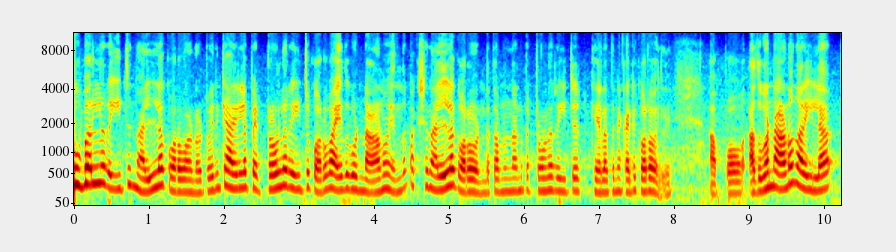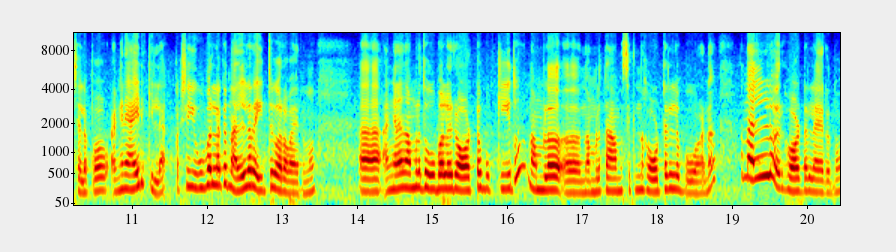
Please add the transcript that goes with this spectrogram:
ഊബറിൽ റേറ്റ് നല്ല കുറവാണ് കേട്ടോ. എനിക്കറിയില്ല പെട്രോളിന്റെ റേറ്റ് കുറവായത് കൊണ്ടാണോ എന്ന് പക്ഷെ നല്ല കുറവുണ്ട്. തമിഴ്നാട് പെട്രോളിന്റെ റേറ്റ് കേരളത്തിനെക്കാട്ടി കുറവല്ലേ? അപ്പോൾ അതുകൊണ്ടാണോ എന്നറിയില്ല ചിലപ്പോൾ അങ്ങനെ ആയിരിക്കില്ല. പക്ഷേ യൂബറിലൊക്കെ നല്ല റേറ്റ് കുറവായിരുന്നു. അങ്ങനെ നമ്മൾ ഊബറിൽ ഒരു ഓട്ടോ ബുക്ക് ചെയ്തു. നമ്മൾ നമ്മൾ താമസിക്കുന്ന ഹോട്ടലിൽ പോവാണ്. നല്ലൊരു ഹോട്ടലായിരുന്നു.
